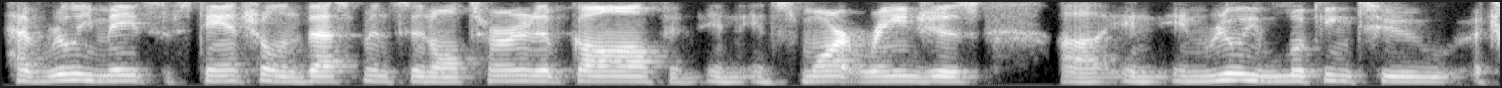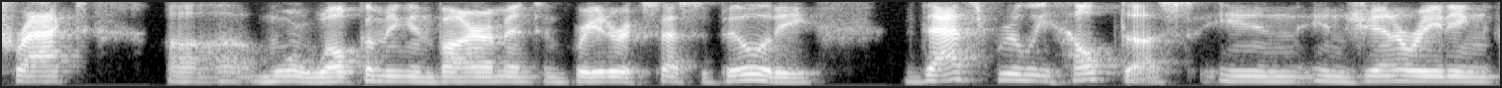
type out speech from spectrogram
have really made substantial investments in alternative golf and in, in smart ranges uh, in in really looking to attract uh, a more welcoming environment and greater accessibility that's really helped us in in generating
